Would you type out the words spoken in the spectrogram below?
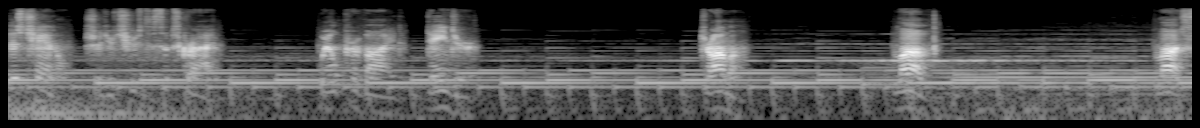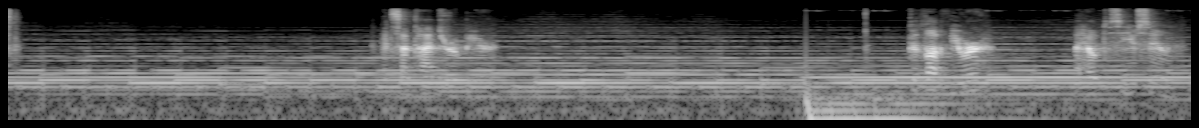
This channel, should you choose to subscribe, will provide danger, drama, love, lust, and sometimes root beer. Good luck, viewer. I hope to see you soon.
